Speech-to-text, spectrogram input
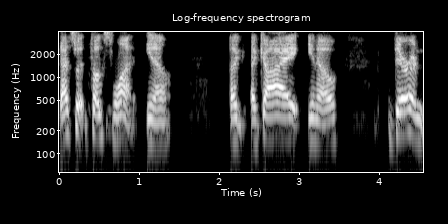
that's what folks want. You know, a, a guy, you know, they're in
